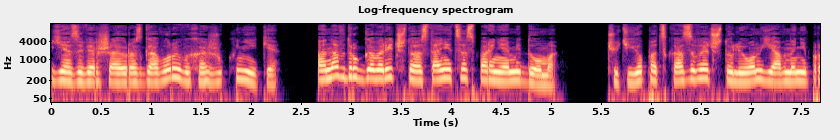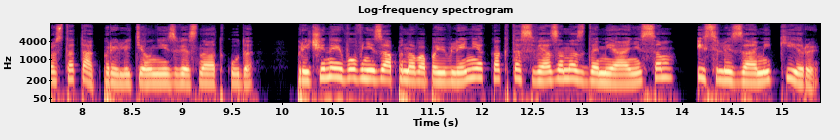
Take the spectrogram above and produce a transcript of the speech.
Я завершаю разговор и выхожу к Нике. Она вдруг говорит, что останется с парнями дома. Чутье подсказывает, что Леон явно не просто так прилетел неизвестно откуда. Причина его внезапного появления как-то связана с Дамианисом и слезами Киры.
